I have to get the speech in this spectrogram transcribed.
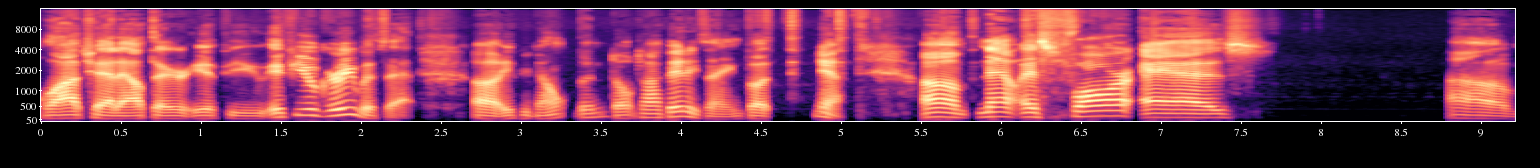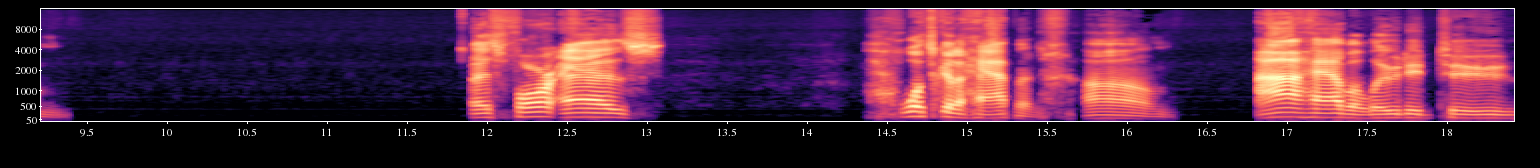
Live chat out there if you if you agree with that. Uh, if you don't, then don't type anything. But yeah. Um, now, as far as um, as far as what's going to happen, um, I have alluded to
